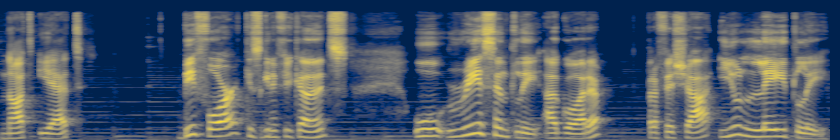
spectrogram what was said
not yet. Before, que significa antes, o recently agora, para fechar, e o lately.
